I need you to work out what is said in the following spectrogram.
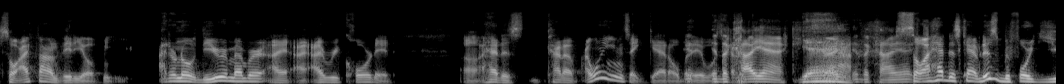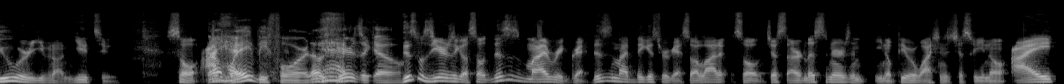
So I found video of me. I don't know. Do you remember I I, I recorded uh, I had this kind of I wouldn't even say ghetto, but it was in the kayak. Of, yeah, right? in the kayak. So I had this camera. This is before you were even on YouTube. So I had, way before that was yeah, years ago. This was years ago. So this is my regret. This is my biggest regret. So a lot of so just our listeners and you know people watching this, just so you know, I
